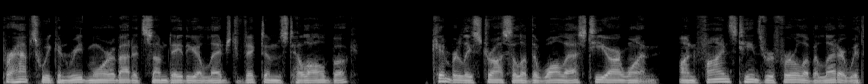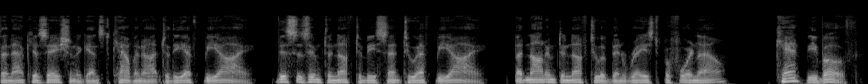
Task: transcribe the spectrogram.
Perhaps we can read more about it someday the alleged victims tell-all book? Kimberly Strassel of the Wall STR1, on Feinstein's referral of a letter with an accusation against Kavanaugh to the FBI, this is impt enough to be sent to FBI, but not impt enough to have been raised before now? Can't be both.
